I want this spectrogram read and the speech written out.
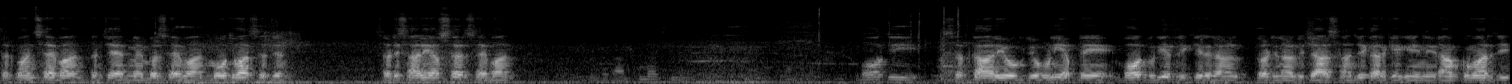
ਸਰਪੰਚ ਸਹਿਬਾਨ, ਪੰਚਾਇਤ ਮੈਂਬਰ ਸਹਿਬਾਨ ਮੋਤਵਾਰ ਸੱਜਣ, ਸਾਡੇ ਸਾਰੇ ਅਫਸਰ ਸਹਿਬਾਨ। ਬਹੁਤ ਹੀ ਸਤਿਕਾਰਯੋਗ ਜੋ ਹੁਣੀ ਆਪਣੇ ਬਹੁਤ ਵਧੀਆ ਤਰੀਕੇ ਦੇ ਨਾਲ ਤੁਹਾਡੇ ਨਾਲ ਵਿਚਾਰ ਸਾਂਝੇ ਕਰਕੇ ਗਏ ਨੇ ਰਾਮ ਕੁਮਾਰ ਜੀ,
